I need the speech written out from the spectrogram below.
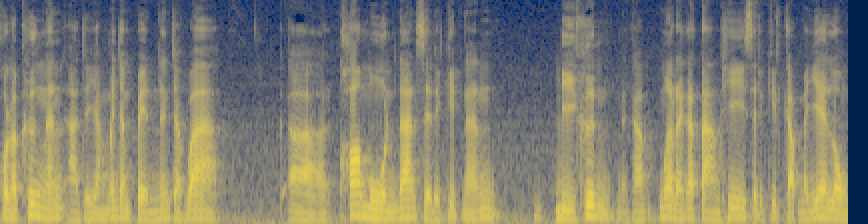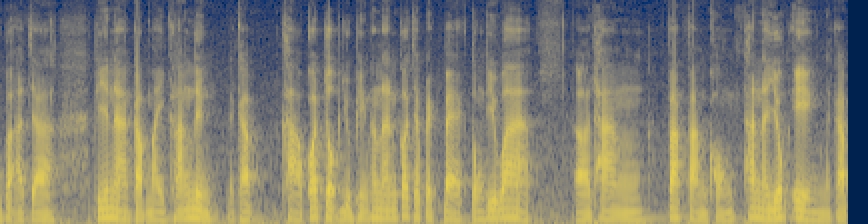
คนละครึ่งนั้นอาจจะยังไม่จำเป็น เนื่องจากว่าข้อมูลด้านเศรษฐกิจนั้นดีขึ้นนะครับ เมื่อไรก็ตามที่เศรษฐกิจกลับมาแย่ลง ก็อาจจะพิจารณากลับมาอีกครั้งหนึ่งนะครับ ข่าวก็จบอยู่เพียงเท่านั้นก็จะแปลกๆ ตรงที่ว่าทางฝากฝั่งของท่านนายกเองนะครับ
